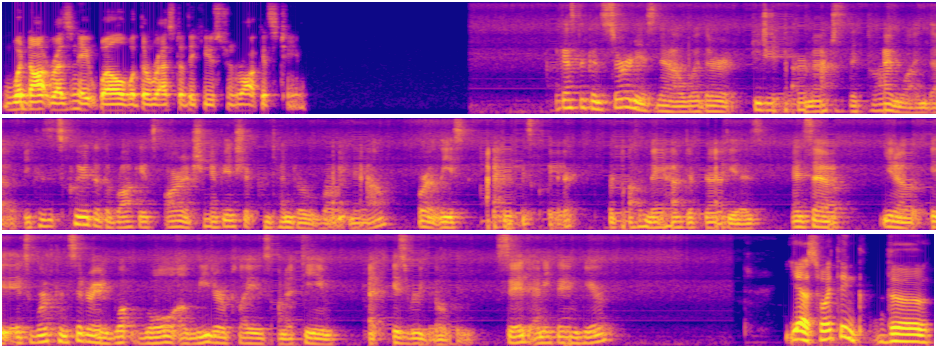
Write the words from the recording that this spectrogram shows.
would not resonate well with the rest of the Houston Rockets team. I guess the concern is now whether PJ Tucker matches the timeline, though, because it's clear that the Rockets aren't a championship contender right now, or at least I think it's clear. But may have different ideas, and so you know it, it's worth considering what role a leader plays on a team that is rebuilding. Sid, anything here? Yeah, so I think the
